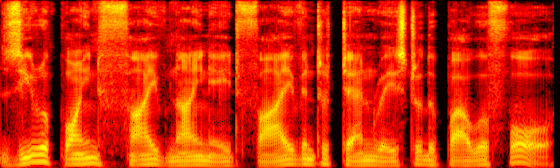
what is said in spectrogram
0.5985 into 10 raised to the power 4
